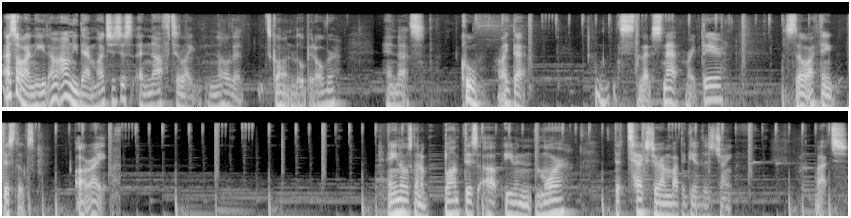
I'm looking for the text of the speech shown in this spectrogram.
That's all I need. I don't need that much. It's just enough to like know that it's going a little bit over. And that's cool. I like that. Let's let it snap right there. So I think this looks all right. And you know what's gonna bump this up even more? the texture I'm about to give this joint. Watch.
